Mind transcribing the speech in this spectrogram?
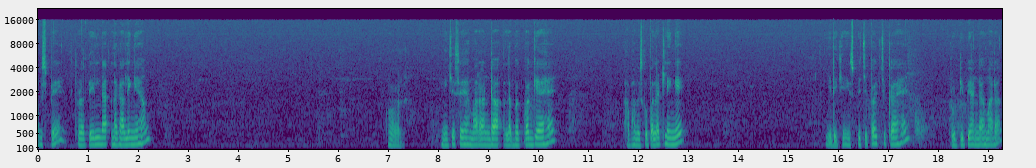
अब इस पर थोड़ा तेल लगा लेंगे हम। और नीचे से हमारा अंडा लगभग पक गया है। अब हम इसको पलट लेंगे। ये देखिए, इस पे चिपक चुका है। रोटी पे अंडा हमारा।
